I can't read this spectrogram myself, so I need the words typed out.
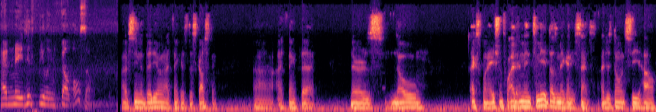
had made his feeling felt also. I've seen the video and I think it's disgusting. Uh, I think that there's no explanation for it. I mean, to me, it doesn't make any sense. I just don't see how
